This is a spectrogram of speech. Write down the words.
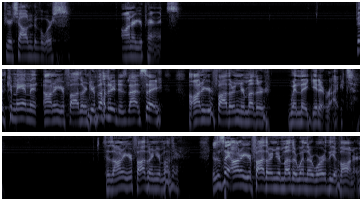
if you're a child of divorce, honor your parents. Fifth commandment honor your father and your mother does not say honor your father and your mother when they get it right. It says honor your father and your mother. It doesn't say honor your father and your mother when they're worthy of honor.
